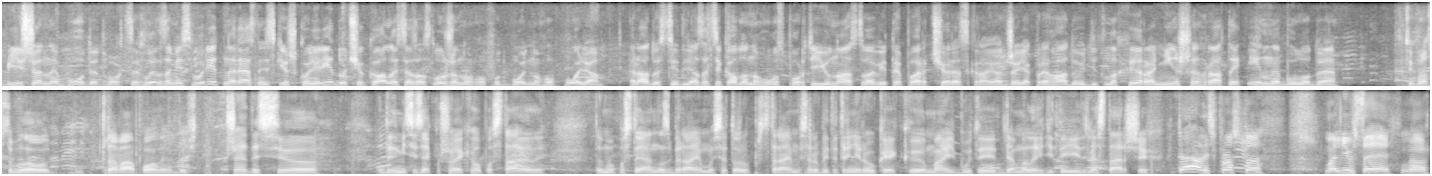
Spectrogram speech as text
Більше не буде двох цеглин замість воріт. Нересницькі школярі дочекалися заслуженого футбольного поля. Радості для зацікавленого у спорті юнацтва відтепер через край. Адже як пригадують дітлахи, раніше грати і не було де. Тут просто було трава, поле обично. Ще десь е, один місяць, як пройшов, як його поставили, то ми постійно збираємося, то стараємося робити тренування, як мають бути для малих дітей, і для старших. Та, але ж просто малі все ну,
